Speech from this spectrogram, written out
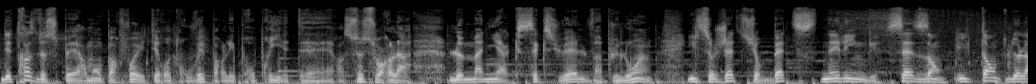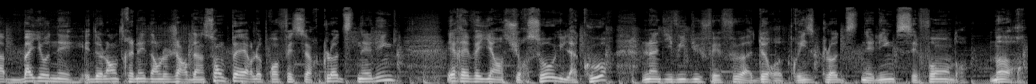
Des traces de sperme ont parfois été retrouvées par les propriétaires. Ce soir-là, le maniaque sexuel va plus loin. Il se jette sur Beth Snelling, 16 ans. Il tente de la bâillonner et de l'entraîner dans le jardin. Son père, le professeur Claude Snelling, est réveillé en sursaut. Il accourt. L'individu fait feu à deux reprises. Claude Snelling s'effondre, mort.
